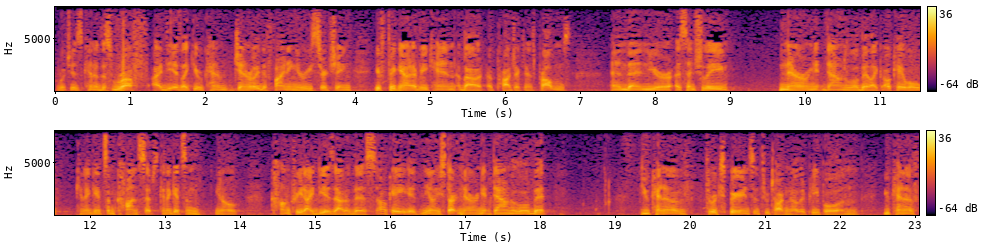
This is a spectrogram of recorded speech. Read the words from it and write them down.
which is kind of this rough idea, like you're kind of generally defining, you're researching, you're figuring out every you can about a project and its problems, and then you're essentially narrowing it down a little bit, like, okay, well, can I get some concepts? Can I get some, you know, concrete ideas out of this? Okay, it, you know, you start narrowing it down a little bit you kind of, through experience and through talking to other people, and you kind of,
